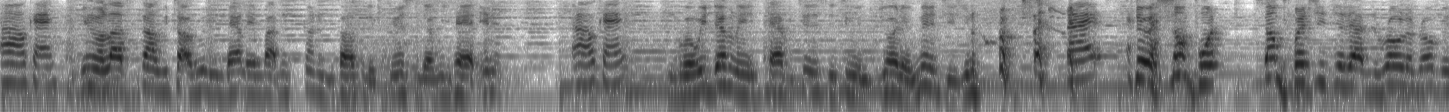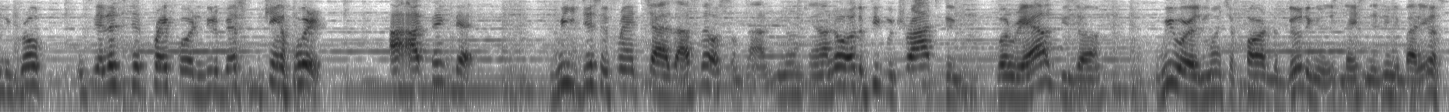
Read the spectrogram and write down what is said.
Oh, okay. You know, a lot of times we talk really badly about this country because of the experiences that we've had in it. Oh, okay. Well, we definitely have a tendency to enjoy the amenities, you know what I'm saying? Right. so at some point, some point you just have to roll it over in the growth and say, let's just pray for it and do the best we can with it. I, I think that we disenfranchise ourselves sometimes, you know what I'm saying? I know other people try to, but realities are we were as much a part of the building of this nation as anybody else.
